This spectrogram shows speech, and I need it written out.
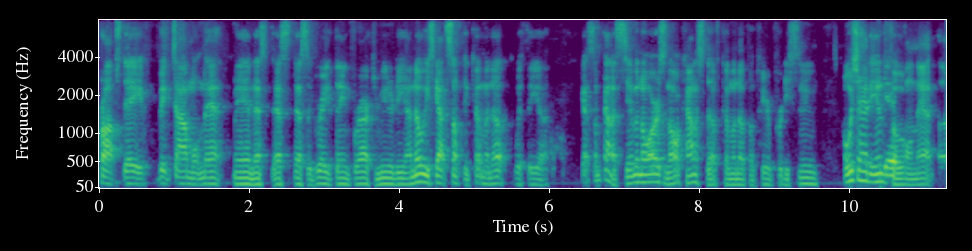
props, Dave, big time on that, man. That's that's that's a great thing for our community. I know he's got something coming up with the uh, got some kind of seminars and all kind of stuff coming up up here pretty soon. I wish I had the info on that. Uh,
